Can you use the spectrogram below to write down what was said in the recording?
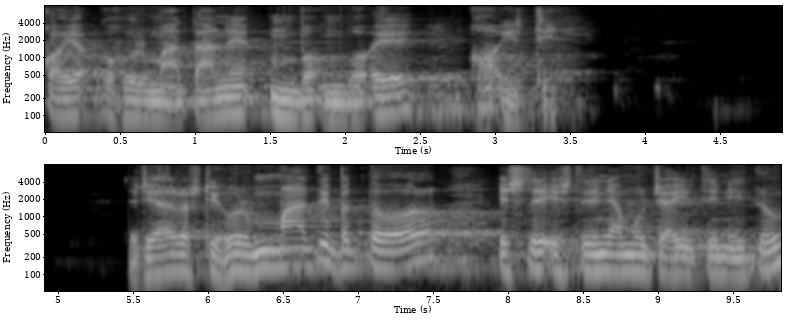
kaya kehormatane mbok-mboke qaidin. Jadi harus dihormati betul istri-istrinya mujahidin itu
